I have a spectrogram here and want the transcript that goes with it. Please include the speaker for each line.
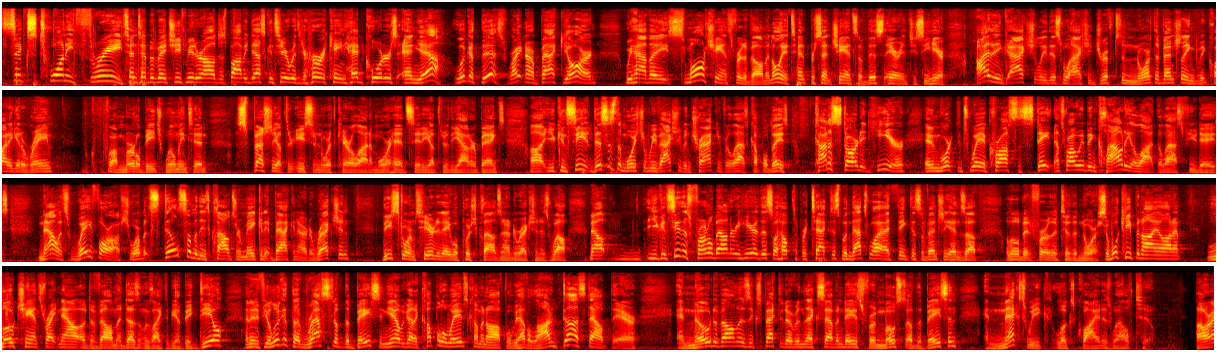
Speaker 1: 623, 10 Tampa Bay Chief Meteorologist Bobby Deskins here with your hurricane headquarters. And yeah, look at this. Right in our backyard, we have a small chance for development, only a 10% chance of this area that you see here. I think actually this will actually drift to the north eventually and quite a get of rain from Myrtle Beach, Wilmington, especially up through eastern North Carolina, Morehead City, up through the Outer Banks. Uh, you can see this is the moisture we've actually been tracking for the last couple days. Kind of started here and worked its way across the state. That's why we've been cloudy a lot the last few days. Now it's way far offshore, but still some of these clouds are making it back in our direction. These storms here today will push clouds in our direction as well. Now, you can see this frontal boundary here. This will help to protect us, but that's why I think this eventually ends up a little bit further to the north. So we'll keep an eye on it. Low chance right now of development doesn't look like to be a big deal. And then if you look at the rest of the basin, yeah, we got a couple of waves coming off, but we have a lot of dust out there. And no development is expected over the next seven days for most of the basin. And next week looks quiet as well, too. All right.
